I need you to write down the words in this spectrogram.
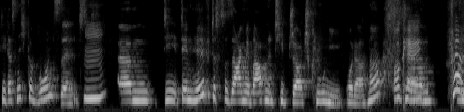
die das nicht gewohnt sind, mhm ähm, die, denen hilft es zu sagen, wir brauchen einen Typ George Clooney oder ne? Okay. Ähm, und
